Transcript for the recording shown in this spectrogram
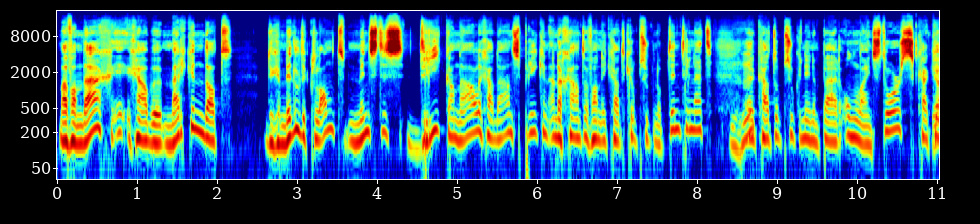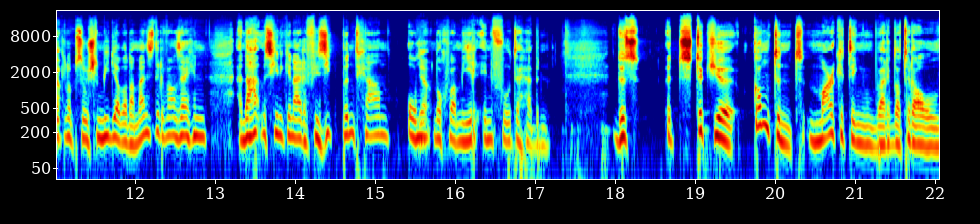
Maar vandaag gaan we merken dat de gemiddelde klant minstens drie kanalen gaat aanspreken. En dat gaat ervan, ik ga het opzoeken op het internet, Mhm. eh, ik ga het opzoeken in een paar online stores, ik ga kijken op social media wat de mensen ervan zeggen. En dan gaat misschien een keer naar een fysiek punt gaan om Ja. nog wat meer info te hebben. Dus het stukje content marketing, waar dat er al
